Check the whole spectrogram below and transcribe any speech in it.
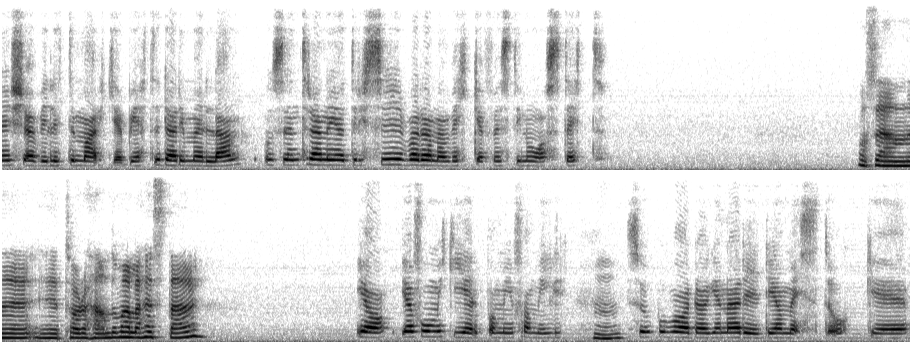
uh, kör vi lite markarbete däremellan. Och sen tränar jag dressyr varannan vecka för Sten Åstedt. Och sen eh, tar du hand om alla hästar? Ja, jag får mycket hjälp av min familj. Mm. Så på vardagarna rider jag mest och eh,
